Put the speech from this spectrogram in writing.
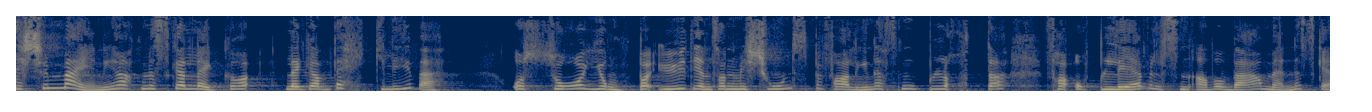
Det er ikke meninga at vi skal legge, legge, vekk livet og så jumpe ut i en sånn misjonsbefaling, nesten blotta fra opplevelsen av å være menneske.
